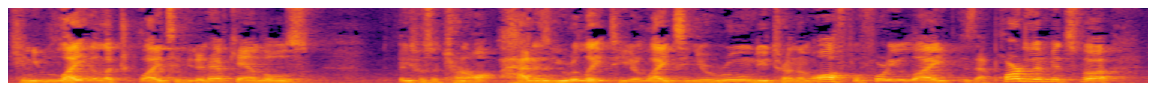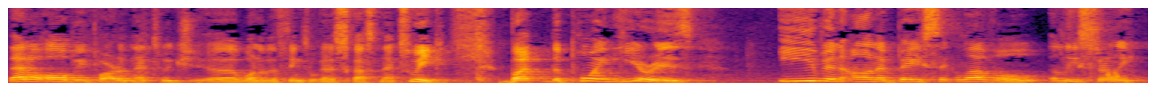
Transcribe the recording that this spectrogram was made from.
Can you light electric lights if you didn't have candles? Are you supposed to turn off? How does you relate to your lights in your room? Do you turn them off before you light? Is that part of the mitzvah? That'll all be part of next week. Uh, one of the things we're going to discuss next week. But the point here is, even on a basic level, at least certainly,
